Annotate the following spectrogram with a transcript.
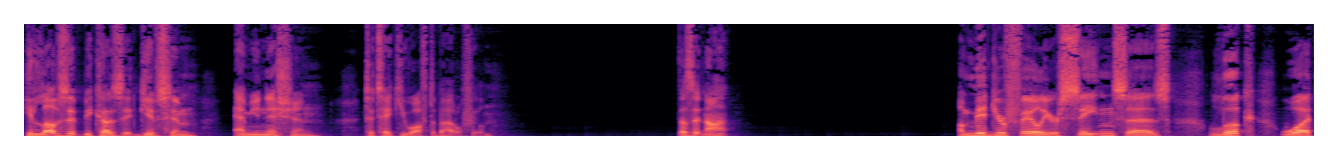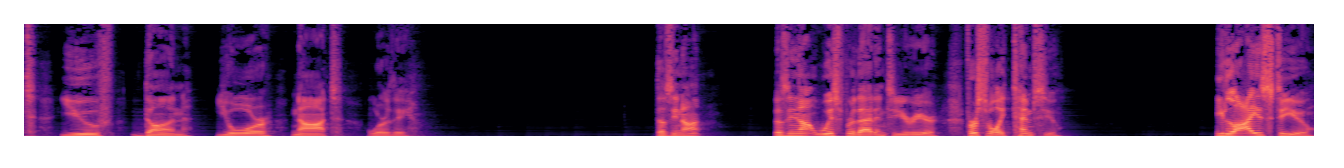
He loves it because it gives him ammunition to take you off the battlefield. Does it not? Amid your failure, Satan says, Look what you've done. You're not worthy. Does he not? Does he not whisper that into your ear? First of all, he tempts you, he lies to you,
